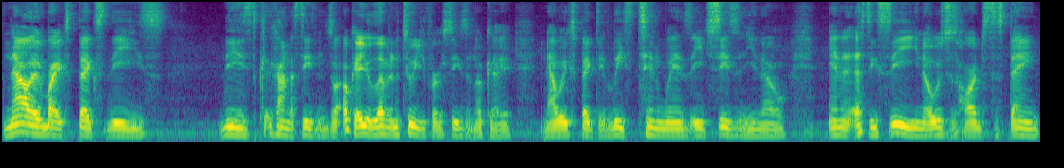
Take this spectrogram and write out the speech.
now everybody expects these these kind of seasons. Okay, you're 11 and 2 your first season. Okay, now we expect at least 10 wins each season, you know. And in SEC, you know, it's just hard to sustain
